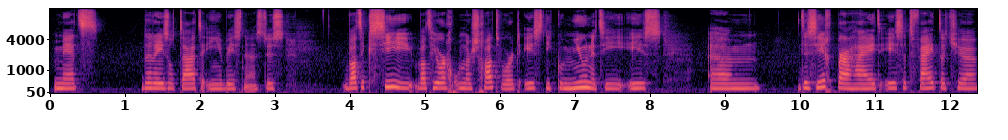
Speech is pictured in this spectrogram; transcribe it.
met de resultaten in je business. Dus wat ik zie, wat heel erg onderschat wordt, is die community, is um, de zichtbaarheid, is het feit dat je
